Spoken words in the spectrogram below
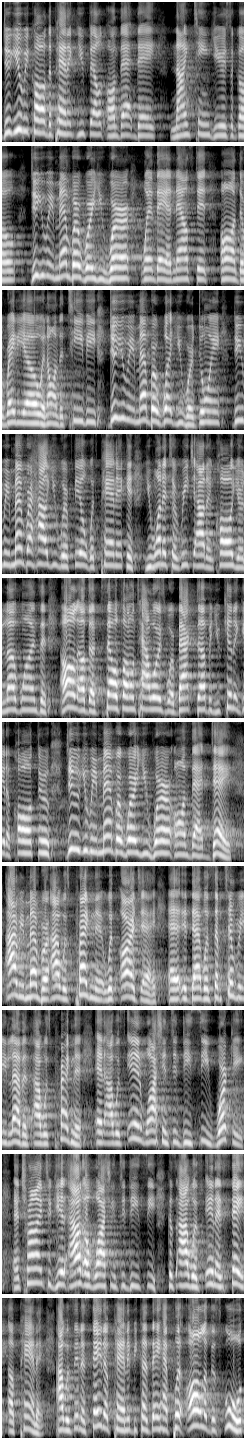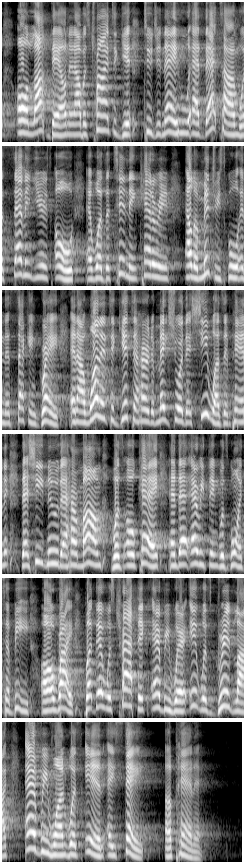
Do you recall the panic you felt on that day 19 years ago? Do you remember where you were when they announced it on the radio and on the TV? Do you remember what you were doing? Do you remember how you were filled with panic and you wanted to reach out and call your loved ones and all of the cell phone towers were backed up and you couldn't get a call through? Do you remember where you were on that day? I remember I was pregnant with RJ. And it, that was September 11th. I was pregnant and I was in Washington, D.C., working and trying to get out of Washington, D.C., because I was in a state of panic. I was in a state of panic because they had put all of the schools on lockdown, and I was trying to get to Janae, who at that time was seven years old and was attending Kettering elementary school in the second grade. And I wanted to get to her to make sure that she wasn't panicked, that she knew that her mom was okay, and that everything was going to be all right. But there was traffic everywhere, it was gridlocked. Everyone was in a state of panic.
